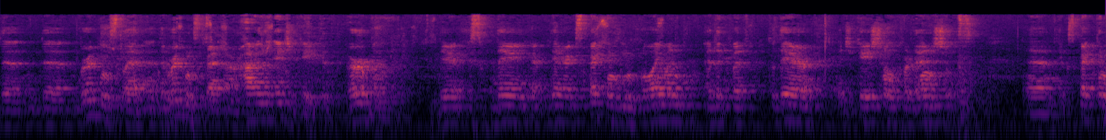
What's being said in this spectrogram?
the, the working class, the working strata are highly educated, urban. They're, they, they're expecting employment adequate to their educational credentials, uh, expecting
